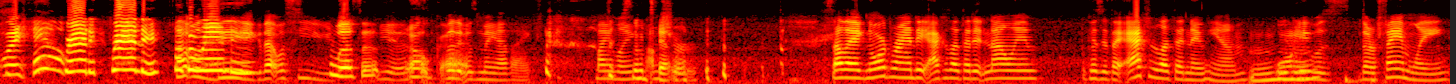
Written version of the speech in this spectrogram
like hell. Randy, Randy, That Uncle was Randy. big. That was huge. Was it? Yes. Oh God. But it was me, I think. Mainly, no I'm telling. sure. So they ignored Randy, acted like they didn't know him, because if they acted like they knew him, or he Mhm. was their family,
